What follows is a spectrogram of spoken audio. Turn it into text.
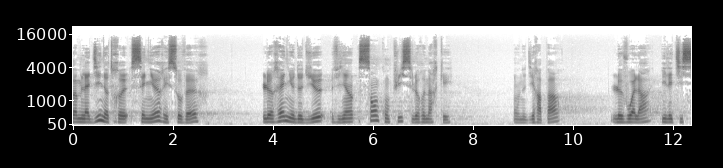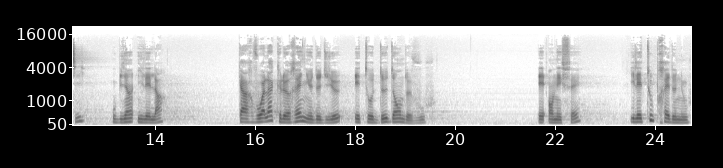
Comme l'a dit notre Seigneur et Sauveur, le règne de Dieu vient sans qu'on puisse le remarquer. On ne dira pas, le voilà, il est ici, ou bien il est là, car voilà que le règne de Dieu est au-dedans de vous. Et en effet, il est tout près de nous.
